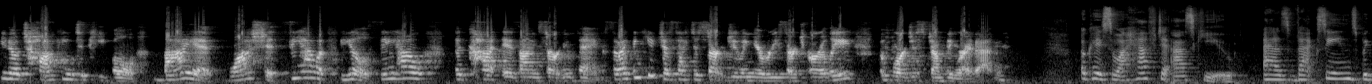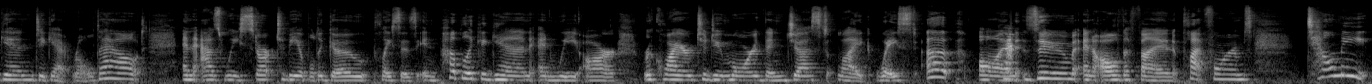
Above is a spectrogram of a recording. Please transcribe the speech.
you know, talking to people, buy it, wash it, see how it feels, see how the cut is on certain things. So, I think you just have to start doing your research early before just jumping right in. Okay, so I have to ask you as vaccines begin to get rolled out and as we start to be able to go places in public again and we are required to do more than just like waist up on Zoom and all the fun platforms, tell me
